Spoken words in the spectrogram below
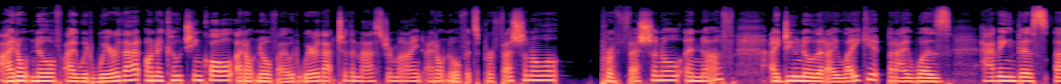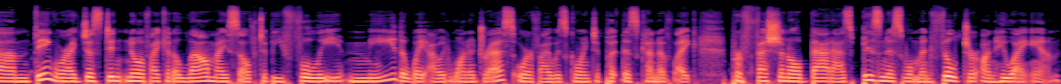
I don't know if I would wear that on a coaching call. I don't know if I would wear that to the mastermind. I don't know if it's professional professional enough. I do know that I like it, but I was having this um, thing where I just didn't know if I could allow myself to be fully me the way I would want to dress, or if I was going to put this kind of like professional, badass businesswoman filter on who I am.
